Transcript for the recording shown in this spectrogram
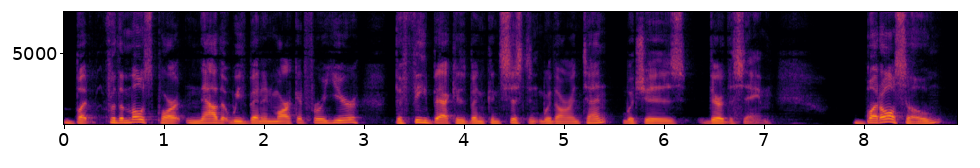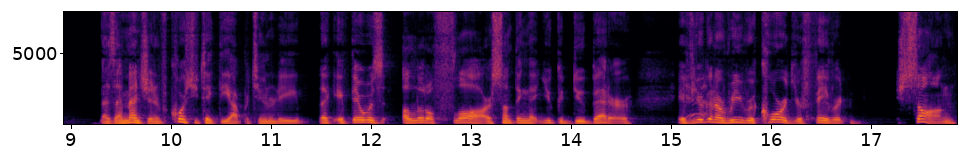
but for the most part, now that we've been in market for a year, the feedback has been consistent with our intent, which is they're the same. But also, as I mentioned, of course, you take the opportunity. Like if there was a little flaw or something that you could do better, if you're going to re-record your favorite song,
